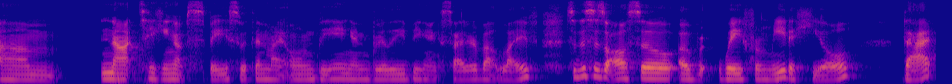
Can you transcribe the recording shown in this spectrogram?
um, not taking up space within my own being and really being excited about life. So, this is also a way for me to heal that.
